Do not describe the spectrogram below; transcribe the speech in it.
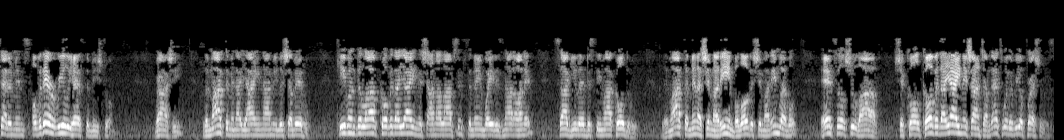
sediments. Over there, it really has to be strong. Rashi lemata min hayayin nami l'shamehu. Kivan delav kovid hayayin nishan alav. Since the main weight is not on it, sagile bistima koldu. Lemata min shimarim, below the shimarim level, etzel shulav, shekol koved ayayin nishanshav. That's where the real pressure is.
